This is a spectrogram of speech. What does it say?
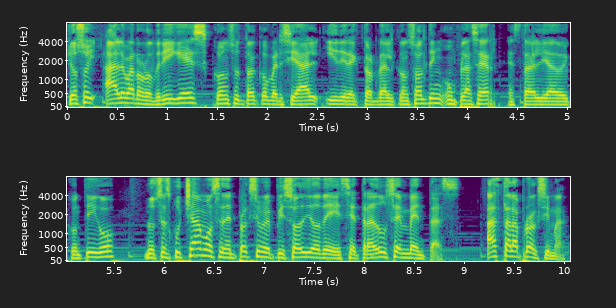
Yo soy Álvaro Rodríguez, consultor comercial y director del Consulting. Un placer estar el día de hoy contigo. Nos escuchamos en el próximo episodio de Se Traduce en Ventas. Hasta la próxima.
